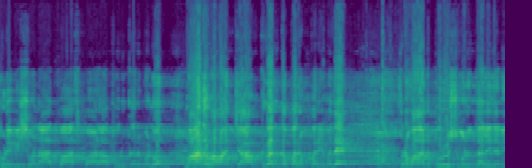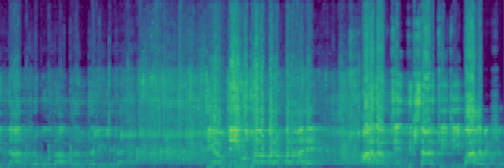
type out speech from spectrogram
पुढे विश्वनाथ बास बाळापूरकर बनून महानुभावांच्या ग्रंथ परंपरेमध्ये प्रमाण पुरुष म्हणून झाले ज्यांनी ज्ञान प्रबोध हा ग्रंथ लिहिलेला आहे. ती आमची ही उज्ज्वल परंपरा आहे. आज आमची दीक्षार्थी जी बालभिक्षुक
